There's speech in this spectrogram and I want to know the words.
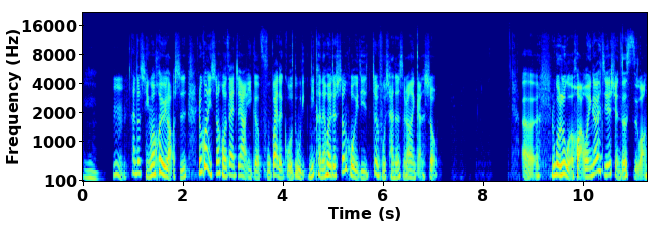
嗯嗯，那就请问慧宇老师，如果你生活在这样一个腐败的国度里，你可能会对生活以及政府产生什么样的感受？呃，如果是我的话，我应该会直接选择死亡。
